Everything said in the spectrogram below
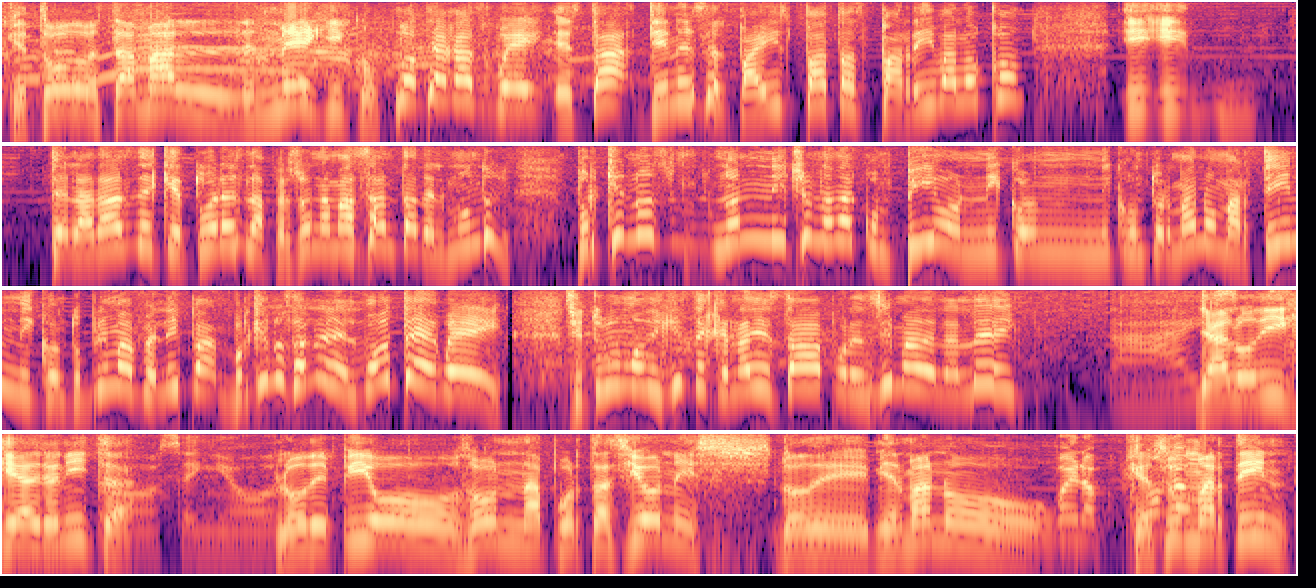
que todo está mal en México. No te hagas, güey, está, tienes el país patas para arriba, loco, y, y te la das de que tú eres la persona más santa del mundo. ¿Por qué no, no han hecho nada con Pío, ni con, ni con tu hermano Martín, ni con tu prima Felipa? ¿Por qué no están en el bote, güey? Si tú mismo dijiste que nadie estaba por encima de la ley. Ay, Ya lo dije, Adrianita. No, señor. Lo de Pío son aportaciones, lo de mi hermano Bueno, Jesús ponga- Martín.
